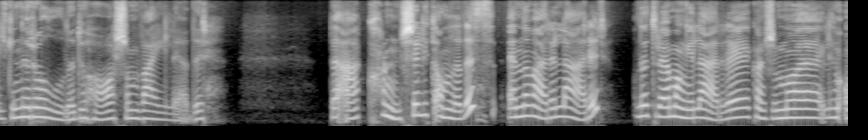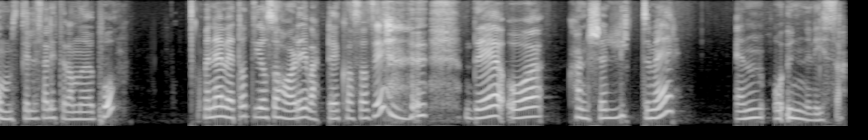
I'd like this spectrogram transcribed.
hvilken rolle du har som veileder. Det er kanskje litt annerledes enn å være lærer. Og det tror jeg mange lærere kanskje må liksom omstille seg litt på. Men jeg vet at de også har det i verktøykassa si. Det å kanskje lytte mer enn å undervise.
